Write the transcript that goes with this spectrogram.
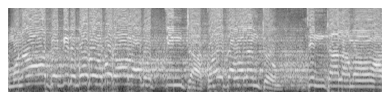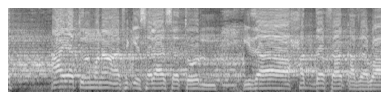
মোনাফিকের বড় বড় আলামত তিনটা। কয়টা বলেন তো? তিনটা আলামত। আয়াতুল মোনাফিকি সালাসাতুন ইজা হাদ্দাসা কাযাবা,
